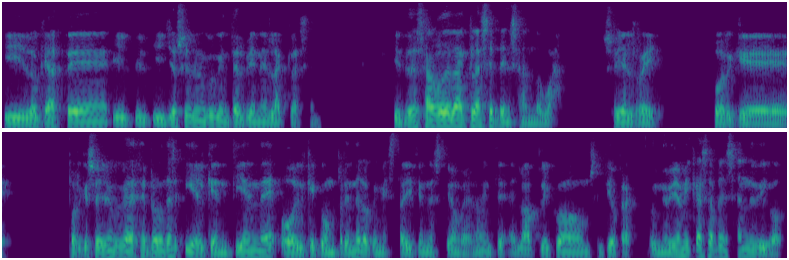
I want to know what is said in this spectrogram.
y lo que hace, y, yo soy el único que interviene en la clase. Y entonces salgo de la clase pensando, ¡buah! Soy el rey, porque, porque soy el único que hace preguntas y el que entiende o el que comprende lo que me está diciendo este hombre, ¿no? Lo aplico a un sentido práctico. Y me voy a mi casa pensando y digo,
